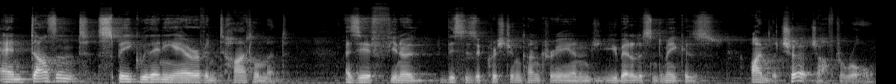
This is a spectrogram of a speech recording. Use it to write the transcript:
and doesn't speak with any air of entitlement, as if you know this is a Christian country and you better listen to me because I'm the church after all,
